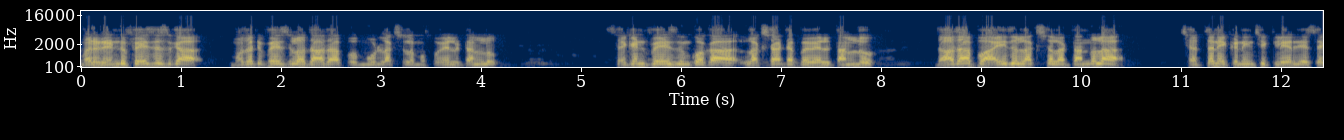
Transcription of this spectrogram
మరి రెండు ఫేజెస్గా మొదటి ఫేజ్లో దాదాపు మూడు లక్షల ముప్పై వేల టన్నులు సెకండ్ ఫేజ్ ఇంకొక లక్ష డెబ్బై వేల టన్నులు దాదాపు ఐదు లక్షల టన్నుల చెత్తని ఇక్కడి నుంచి క్లియర్ చేసే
